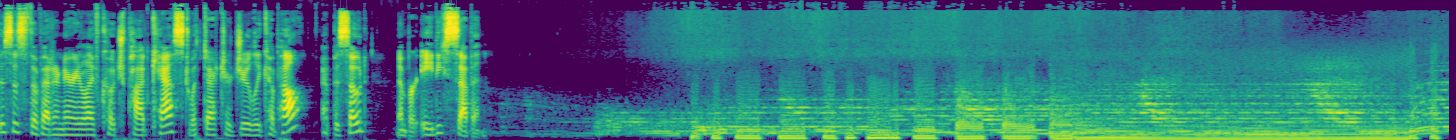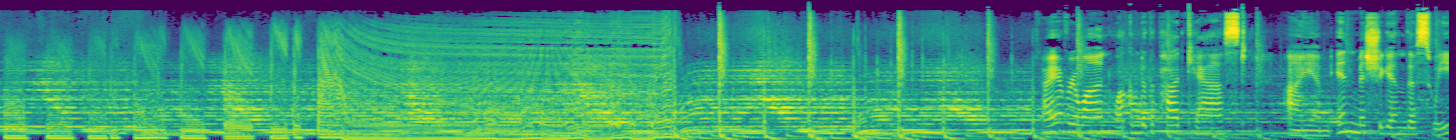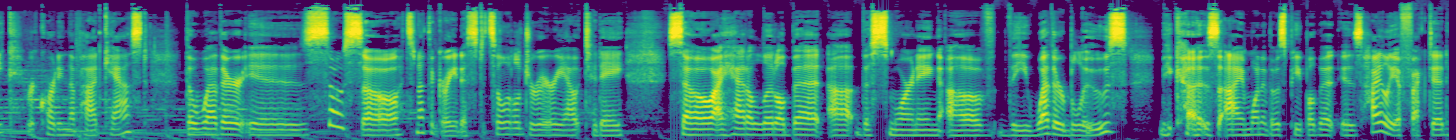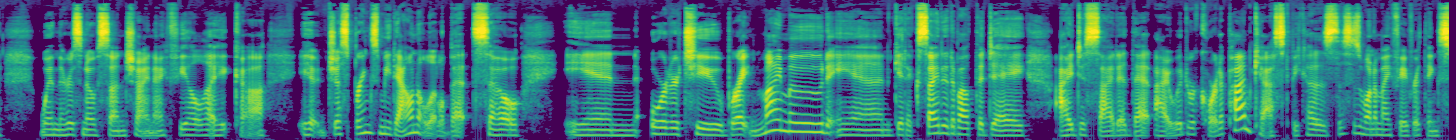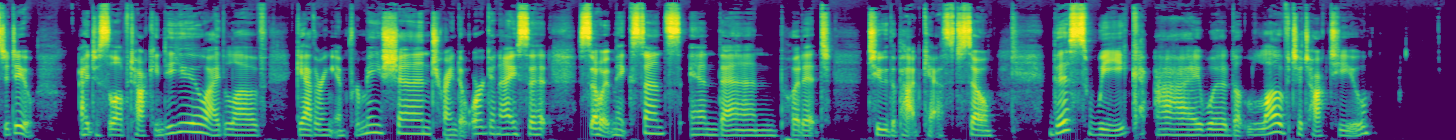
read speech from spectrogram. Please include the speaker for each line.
Speaker 1: This is the Veterinary Life Coach Podcast with Dr. Julie Cappel, episode number 87. Hi, everyone. Welcome to the podcast. I am in Michigan this week recording the podcast. The weather is so so. It's not the greatest. It's a little dreary out today. So I had a little bit uh, this morning of the weather blues because I'm one of those people that is highly affected when there's no sunshine. I feel like uh, it just brings me down a little bit. So, in order to brighten my mood and get excited about the day, I decided that I would record a podcast because this is one of my favorite things to do. I just love talking to you. I love gathering information, trying to organize it so it makes sense, and then put it to the podcast. So, this week, I would love to talk to you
